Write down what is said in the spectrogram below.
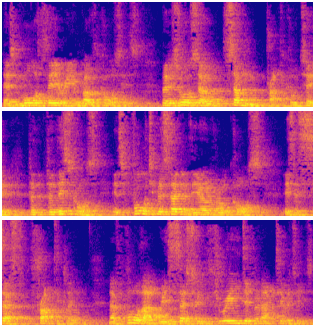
There's more theory in both courses, but it's also some practical too. For, for this course, it's 40% of the overall course is assessed practically. Now for that, we assess you in three different activities.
